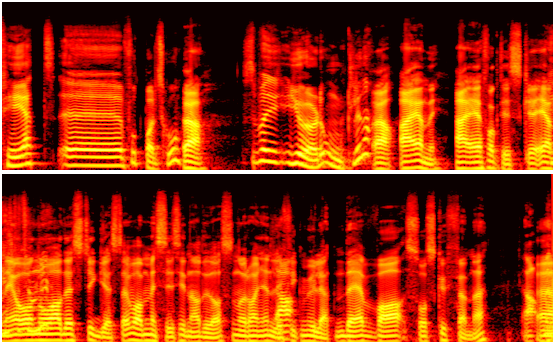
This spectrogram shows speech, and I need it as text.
fet eh, fotballsko. ja. Så bare gjør det ordentlig, da. Ja, jeg er enig. Jeg er faktisk enig. Og noe av det styggeste var Messi sine Adidas, når han endelig Ja. fikk muligheten. Det var så skuffende. Ja, Men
